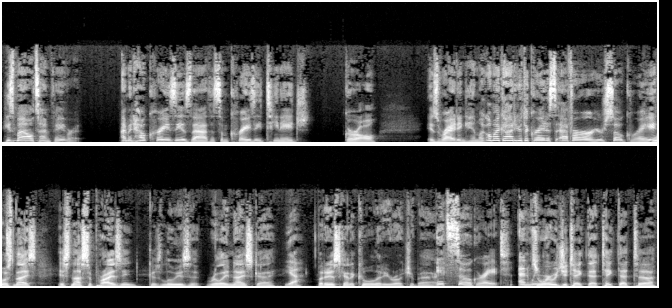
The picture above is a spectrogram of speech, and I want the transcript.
He's my all-time favorite. I mean, how crazy is that? That some crazy teenage girl is writing him like, "Oh my God, you're the greatest ever. You're so great." It was nice. It's not surprising because Louis is a really nice guy, yeah, but it is kind of cool that he wrote you back. it's so great. And we so where would you take that? Take that to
